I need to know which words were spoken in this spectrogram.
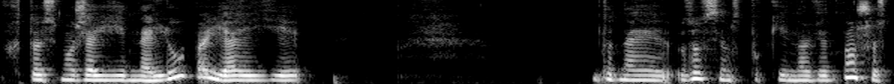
Хтось, може, її не любить, я її до неї зовсім спокійно відношусь,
